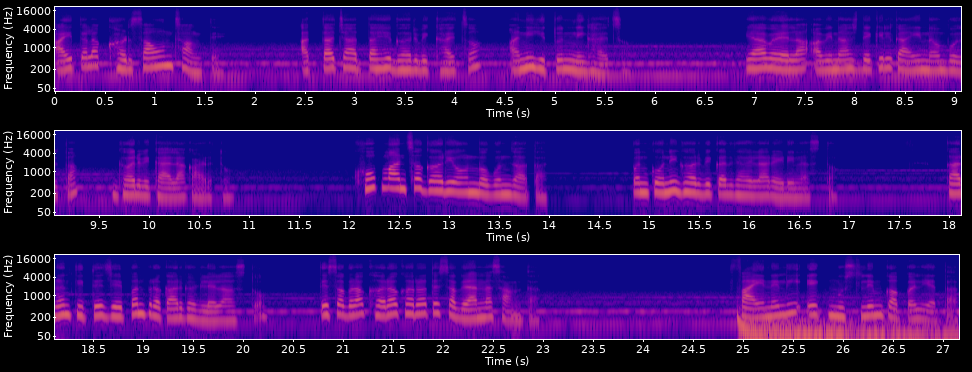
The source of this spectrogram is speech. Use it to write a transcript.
आई त्याला खडसावून सांगते आत्ताच्या आत्ता हे घर विकायचं आणि इथून निघायचं. या वेळेला अविनाश देखील काही न बोलता घर विकायला काढतो. खूप माणसं घर येऊन बघून जातात पण कोणी घर विकत घ्यायला रेडी नसतं. कारण तिथे जे पण प्रकार घडलेला असतो ते सगळं खरं खरं ते सगळ्यांना सांगतात. फायनली एक मुस्लिम कपल येतात.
